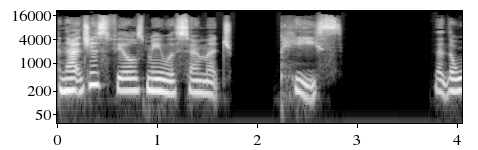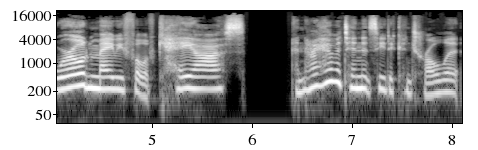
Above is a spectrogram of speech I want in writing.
And that just fills me with so much peace that the world may be full of chaos, and I have a tendency to control it.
